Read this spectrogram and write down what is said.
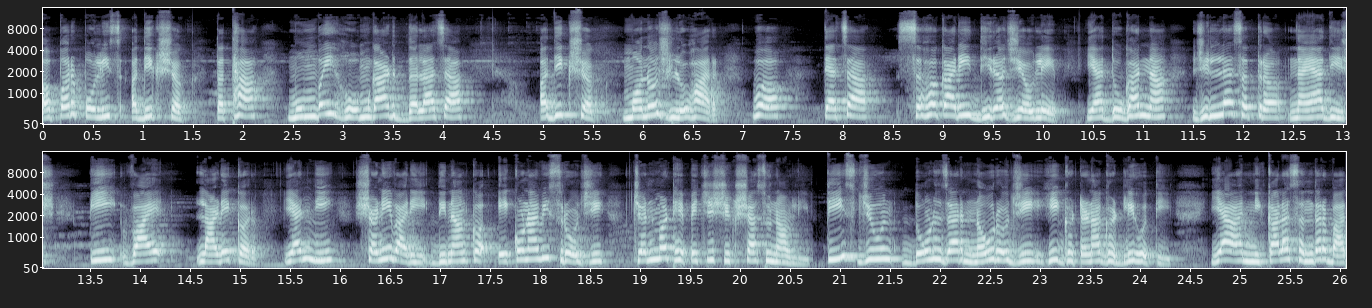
अपर पोलीस अधीक्षक तथा मुंबई होमगार्ड दलाचा अधीक्षक मनोज लोहार व त्याचा सहकारी धीरज येवले. या दोघांना जिल्हा सत्र न्यायाधीश पी वाय लाडेकर यांनी शनिवारी दिनांक एकोणावीस रोजी जन्मठेपेची शिक्षा सुनावली. तीस जून दोन हजार नऊ रोजी ही घटना घडली होती. या निकालासंदर्भात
